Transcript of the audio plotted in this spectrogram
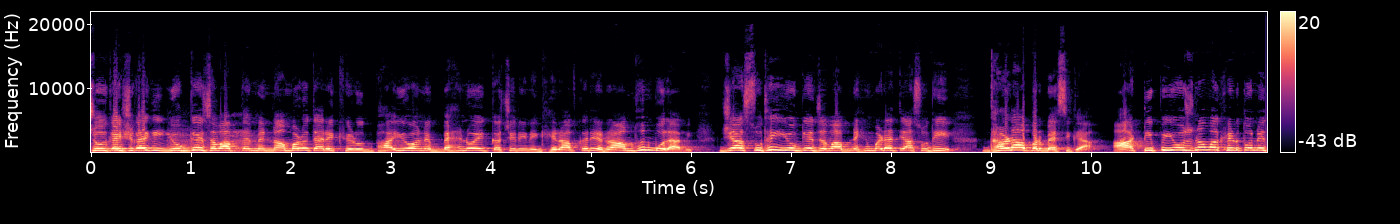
જો કહી શકાય કે યોગ્ય જવાબ તેમને ન મળ્યો ત્યારે ખેડૂત ભાઈઓ અને બહેનોએ કચેરીને ઘેરાવ કરી રામધૂન બોલાવી. જ્યાં સુધી યોગ્ય જવાબ નહીં મળે, ત્યાં સુધી ધરણા પર બેસી ગયા. આ ટીપી યોજનામાં ખેડૂતોને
